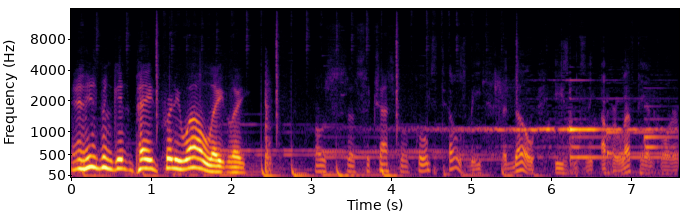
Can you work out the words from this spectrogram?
And he's been getting paid pretty well lately. Most uh, successful pool. Tells me that no, he's in the upper left-hand corner.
